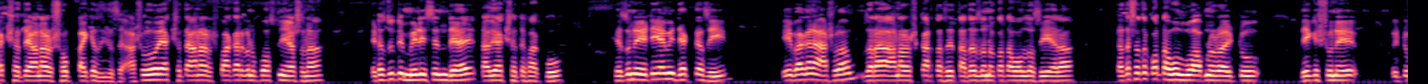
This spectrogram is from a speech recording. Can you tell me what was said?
একসাথে আনারস সব পাইকে দিতেছে। আসলেও একসাথে আনারস পাকার কোনো প্রশ্নই আসে না। এটা যদি মেডিসিন দেয়, তাহলে একসাথে পাকবো। সেজন্য এটাই আমি দেখতেছি। এই বাগানে আসলাম, যারা আনারস কাটতেছে, তাদের জন্য কথা বলতেছি এরা। তাদের সাথে কথা বলব, আপনারা একটু দেখে শুনে একটু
